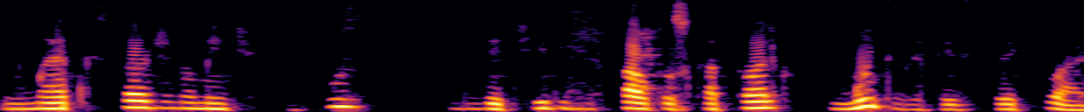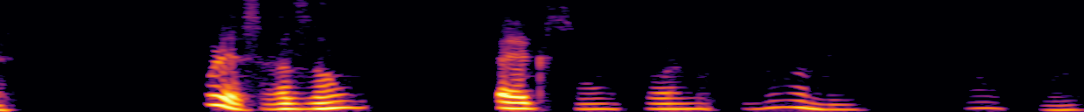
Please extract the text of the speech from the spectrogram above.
em uma época extraordinariamente confusa, subvertida e que falta aos católicos muitas referências intelectuais. Por essa razão, Bergson torna-se novamente um autor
